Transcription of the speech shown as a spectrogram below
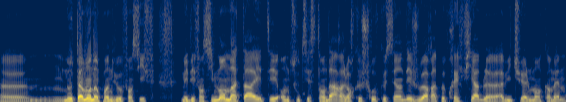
euh, notamment d'un point de vue offensif, mais défensivement, Mata était en dessous de ses standards, alors que je trouve que c'est un des joueurs à peu près fiables euh, habituellement quand même.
